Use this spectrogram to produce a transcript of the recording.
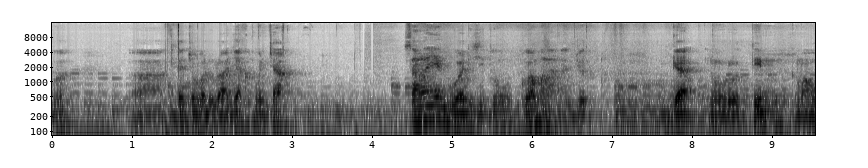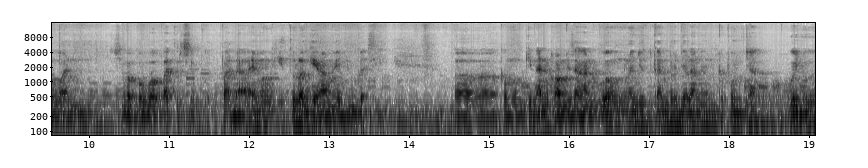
gue "Eh, kita coba dulu aja ke puncak. Salahnya gue di situ gue malah lanjut. Gak nurutin kemauan si bapak-bapak tersebut. Padahal emang di situ lagi ramai juga sih. Eh, kemungkinan kalau misalkan gue melanjutkan perjalanan ke puncak gue juga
